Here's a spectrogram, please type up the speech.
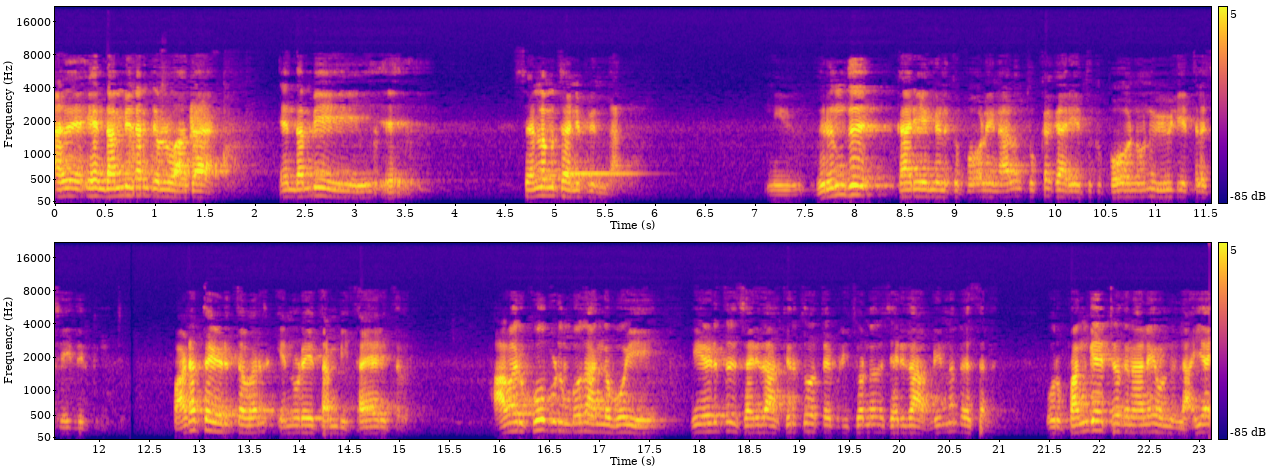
அது என் தம்பி தான் சொல்லுவாங்க. என் தம்பி செல்லமுத்து அனுப்பியிருந்தான். நீ விருந்து காரியங்களுக்கு போகலைனாலும் துக்க காரியத்துக்கு போகணும்னு விவிலியத்தில் செய்திருக்கு. படத்தை எடுத்தவர் என்னுடைய தம்பி தயாரித்தவர். அவர் கூப்பிடும்போது அங்கே போய் நீ எடுத்தது சரிதான் கிறிஸ்துவத்தை இப்படி சொன்னது சரிதான் அப்படின்னு தான் ஒரு பங்கேற்றதுனாலே ஒன்றும் இல்லை. ஐயா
